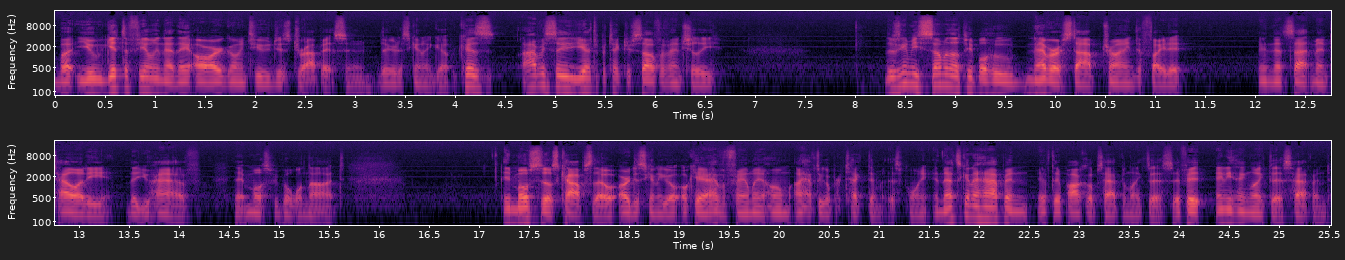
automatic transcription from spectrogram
but you get the feeling that they are going to just drop it soon. They're just going to go because obviously you have to protect yourself eventually. There's going to be some of those people who never stop trying to fight it, and that's that mentality that you have that most people will not. And most of those cops, though, are just going to go, okay, I have a family at home. I have to go protect them at this point. And that's going to happen if the apocalypse happened like this, if it anything like this happened.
